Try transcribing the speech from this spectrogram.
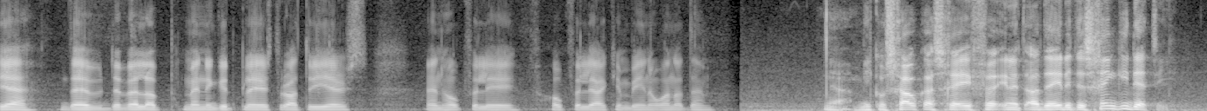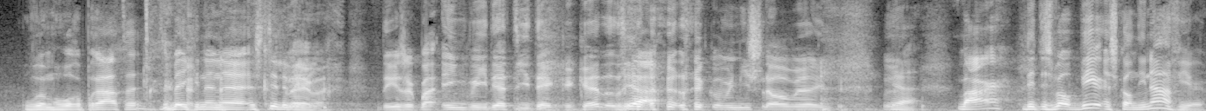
yeah, they've developed many good players throughout the years, and hopefully, hopefully I can be one of them. Ja, Mikko Schauka schreef eh, in het AD, dit is geen Guidetti. Hoe we hem horen praten, het is een beetje een, eh, een stille Nee, maar er is ook maar één Guidetti, denk ik. Hè? Dat, Ja. Daar kom je niet snel overheen. Ja. Maar dit is wel weer een Scandinaviër.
